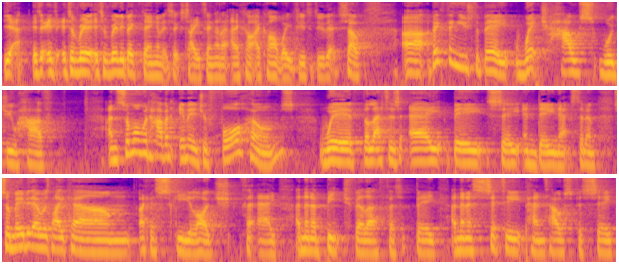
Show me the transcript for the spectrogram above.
yeah, it's, it's, it's a really it's a really big thing and it's exciting and I, I can't I can't wait for you to do this. So uh, a big thing used to be which house would you have, and someone would have an image of four homes with the letters A, B, C, and D next to them. So maybe there was like um like a ski lodge for A, and then a beach villa for B, and then a city penthouse for C,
